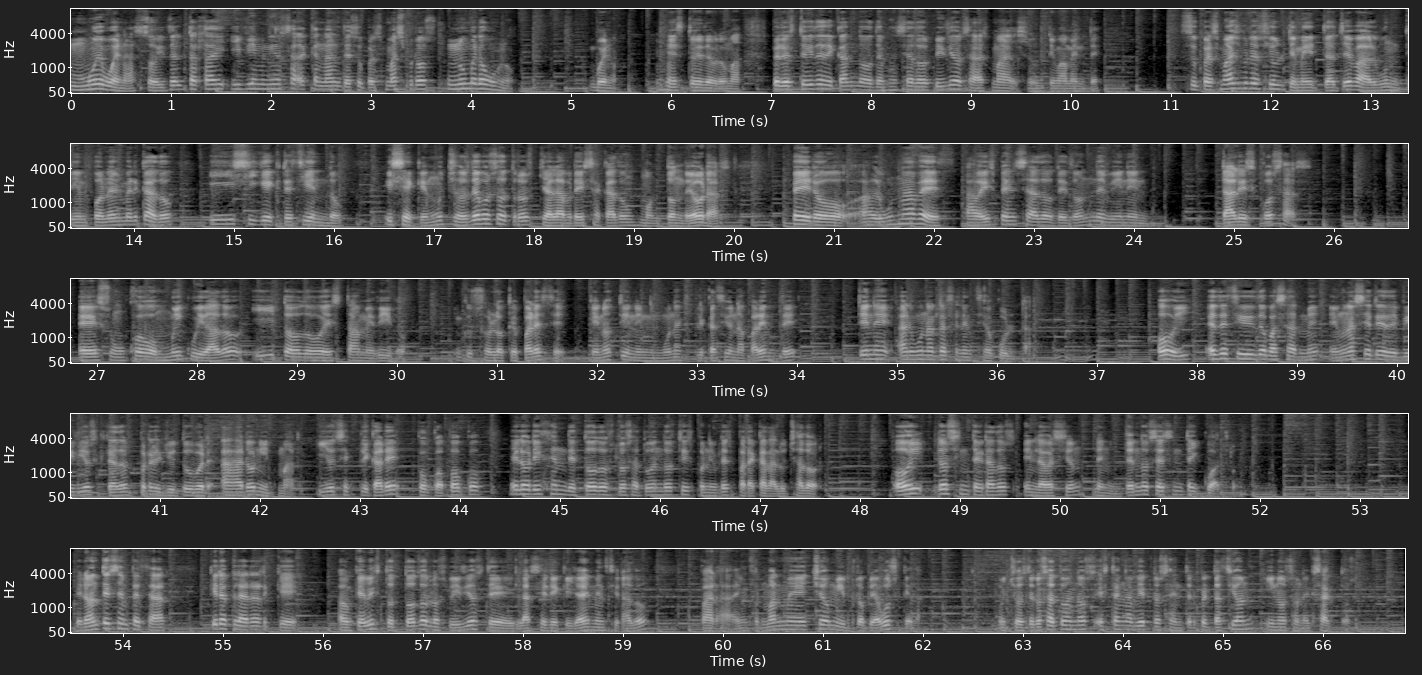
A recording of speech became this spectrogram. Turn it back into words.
Muy buenas, soy Delta y bienvenidos al canal de Super Smash Bros. número 1. Bueno, estoy de broma, pero estoy dedicando demasiados vídeos a Smash últimamente. Super Smash Bros. Ultimate ya lleva algún tiempo en el mercado y sigue creciendo, y sé que muchos de vosotros ya le habréis sacado un montón de horas. Pero, ¿alguna vez habéis pensado de dónde vienen tales cosas? Es un juego muy cuidado y todo está medido. Incluso lo que parece que no tiene ninguna explicación aparente, tiene alguna referencia oculta. Hoy he decidido basarme en una serie de vídeos creados por el youtuber Aaron Itmar y os explicaré poco a poco el origen de todos los atuendos disponibles para cada luchador. Hoy los integrados en la versión de Nintendo 64. Pero antes de empezar, quiero aclarar que, aunque he visto todos los vídeos de la serie que ya he mencionado, para informarme he hecho mi propia búsqueda. Muchos de los atuendos están abiertos a interpretación y no son exactos,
